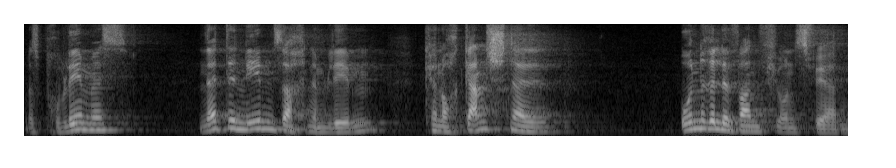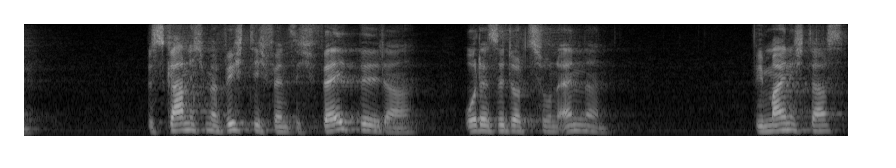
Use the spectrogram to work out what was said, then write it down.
Das Problem ist, nette Nebensachen im Leben können auch ganz schnell unrelevant für uns werden. Ist gar nicht mehr wichtig, wenn sich Weltbilder oder Situationen ändern. Wie meine ich das?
